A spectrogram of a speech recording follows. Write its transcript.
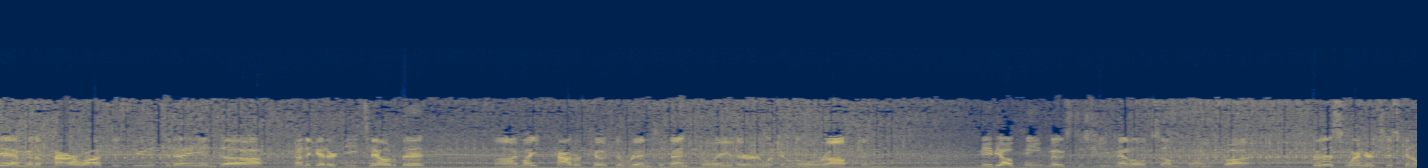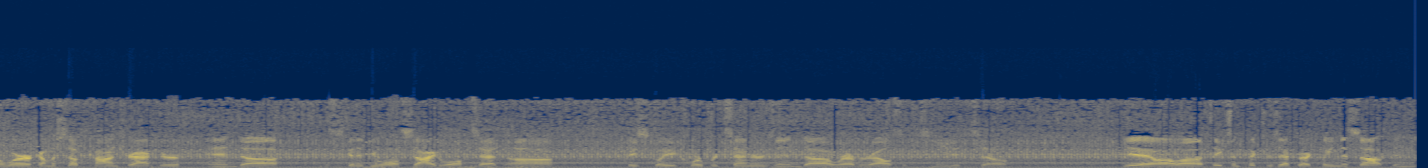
yeah, I'm gonna power wash this unit today and uh, kind of get her detailed a bit. Uh, I might powder coat the rims eventually. They're looking a little rough and maybe I'll paint most of the sheet metal at some point, but for this winter, it's just gonna work. I'm a subcontractor and uh, this is gonna do all sidewalks at uh, basically corporate centers and uh, wherever else it's needed. So yeah, I'll uh, take some pictures after I clean this up and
